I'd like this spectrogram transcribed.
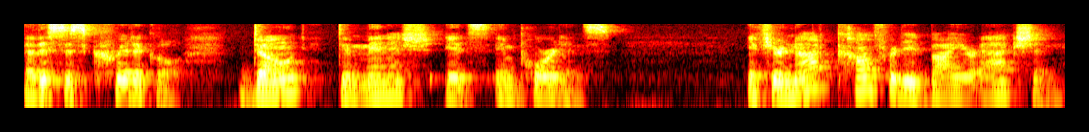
Now, this is critical. Don't diminish its importance. If you're not comforted by your action,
